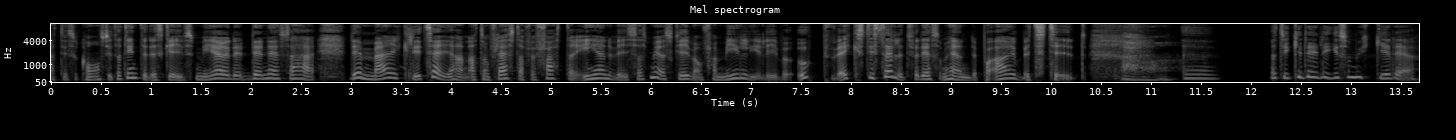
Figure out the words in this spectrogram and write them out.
att det är så konstigt att inte det skrivs mer. Det, den är så här, det är märkligt säger han att de flesta författare envisas med att skriva om familjeliv och uppväxt istället för det som händer på arbetstid. Eh, Jag tycker det ligger så mycket i det.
